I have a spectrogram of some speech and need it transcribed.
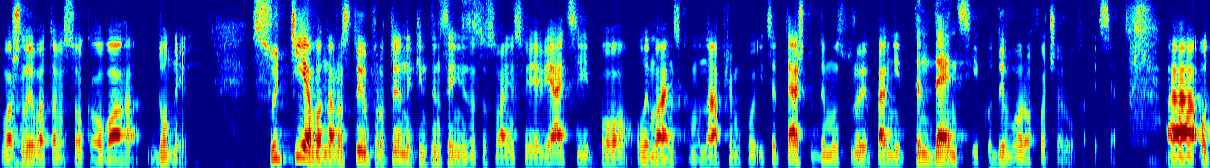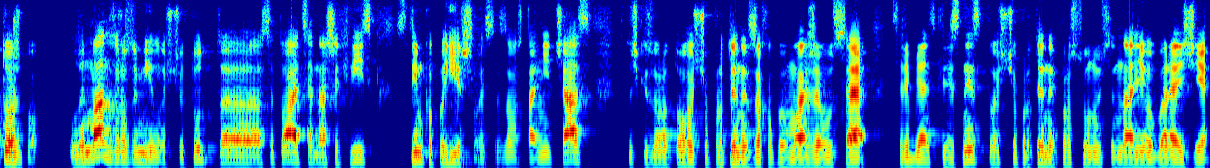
важлива та висока увага до них. Суттєво наростив противник інтенсивність застосування своєї авіації по Лиманському напрямку, і це теж тут демонструє певні тенденції, куди ворог хоче рухатися. Е, отож, бо Лиман зрозуміло, що тут е, ситуація наших військ стрімко погіршилася за останній час з точки зору того, що противник захопив майже усе серебрянське лісництво, що противник просунувся на лівобережжі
